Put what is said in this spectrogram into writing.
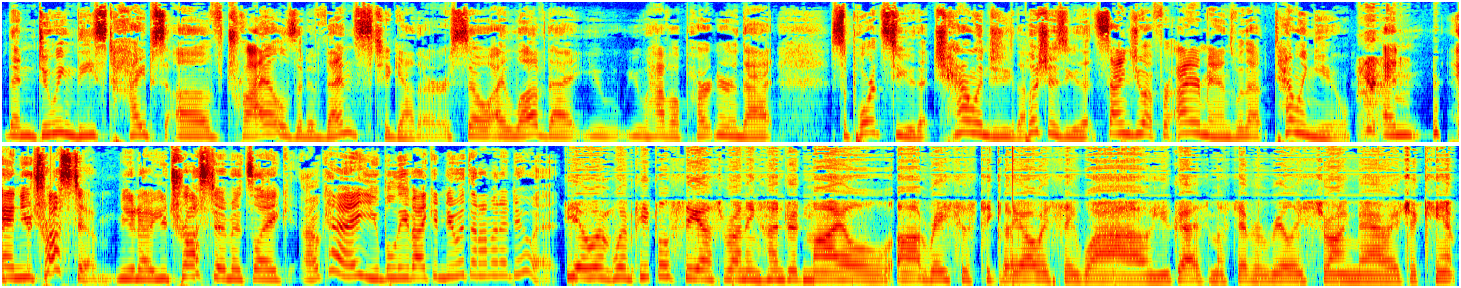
than doing these types of trials and events together. So I love that you you have a partner that supports you, that challenges you, that pushes you, that signs you up for Ironmans without telling you. And and you trust him. You know, you trust him. It's like, okay, you believe I can do it, then I'm going to do it. Yeah, when, when people see us running 100 mile uh, races together, they always say, wow, you guys must have a really strong marriage. I can't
